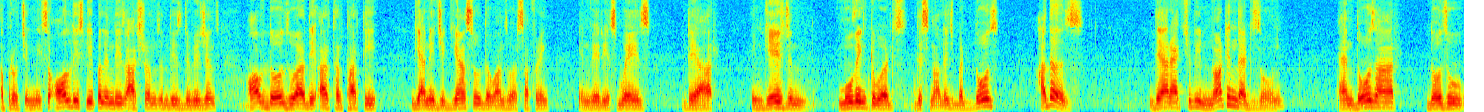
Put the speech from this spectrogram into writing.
approaching me. So all these people in these ashrams, in these divisions, of those who are the arthartharthi, Gyani Jigyasu, the ones who are suffering in various ways, they are engaged in moving towards this knowledge, but those others, they are actually not in that zone, and those are those who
